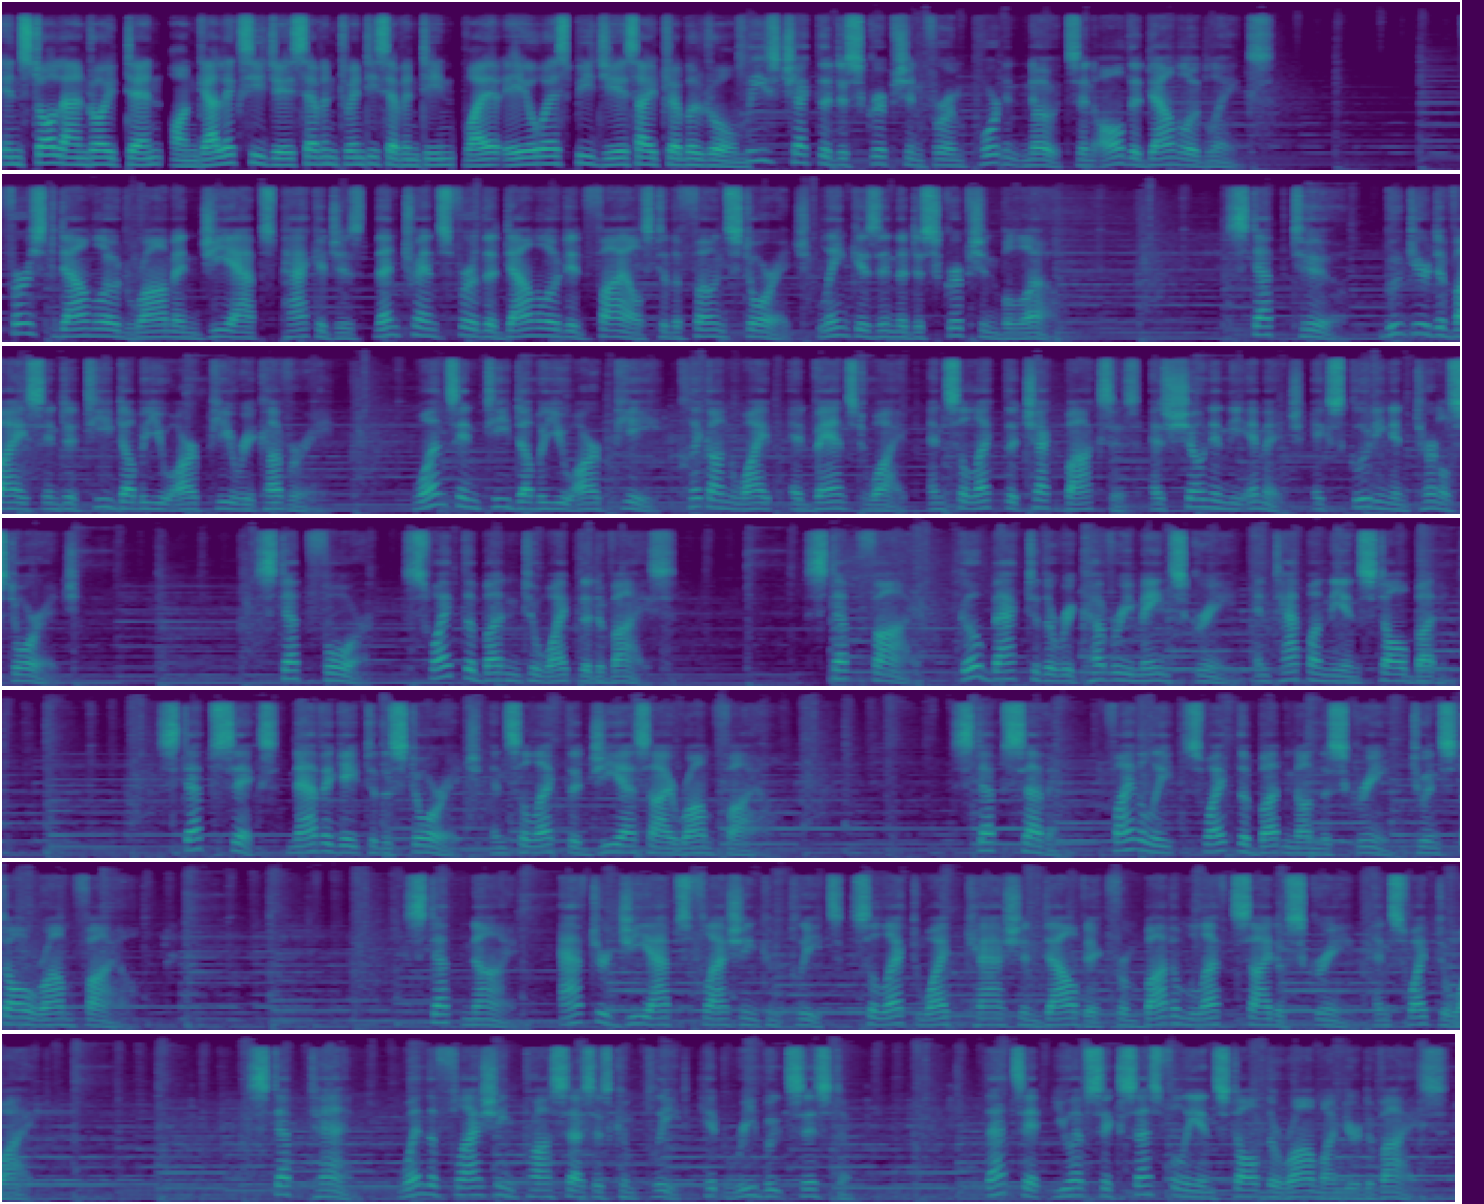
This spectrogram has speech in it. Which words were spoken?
Install Android 10 on Galaxy J7 2017 via AOSP GSI Treble ROM. Please check the description for important notes and all the download links. First download ROM and GApps packages, then transfer the downloaded files to the phone storage, link is in the description below. Step 2. Boot your device into TWRP recovery. Once in TWRP, click on Wipe, Advanced Wipe, and select the check boxes, as shown in the image, excluding internal storage. Step 4. Swipe the button to wipe the device. Step 5. Go back to the recovery main screen, and tap on the Install button. Step 6. Navigate to the storage, and select the GSI ROM file. Step 7. Finally, swipe the button on the screen, to install ROM file. Step 9. After GApps flashing completes, select Wipe Cache and Dalvik from bottom left side of screen, and swipe to wipe. Step 10. When the flashing process is complete, hit Reboot System. That's it, you have successfully installed the ROM on your device.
